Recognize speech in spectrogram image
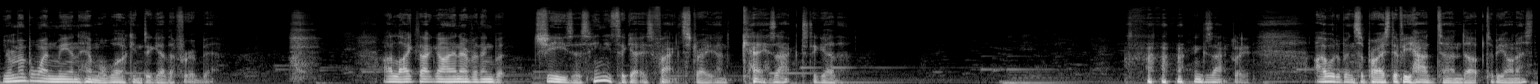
You remember when me and him were working together for a bit? I like that guy and everything, but Jesus, he needs to get his facts straight and get his act together. exactly. I would have been surprised if he had turned up, to be honest.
